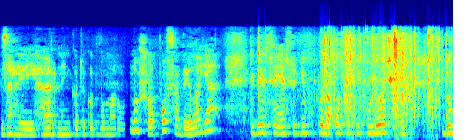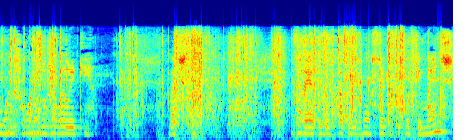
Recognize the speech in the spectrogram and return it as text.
Зараз я її гарненько так от двома руками. Ну що, посадила я. І дивіться, я сьогодні купила отакі кульочки. Думаю, що вони дуже великі. Бачите? Зараз я піду в хату візьму все-таки оті менші,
